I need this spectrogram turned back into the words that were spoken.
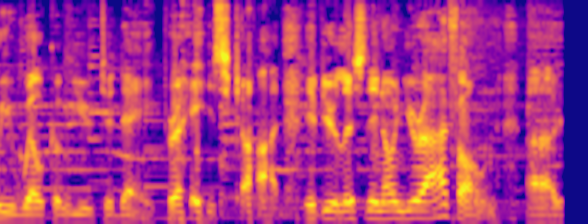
we welcome you today. Praise God. If you're listening on your iPhone, uh,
